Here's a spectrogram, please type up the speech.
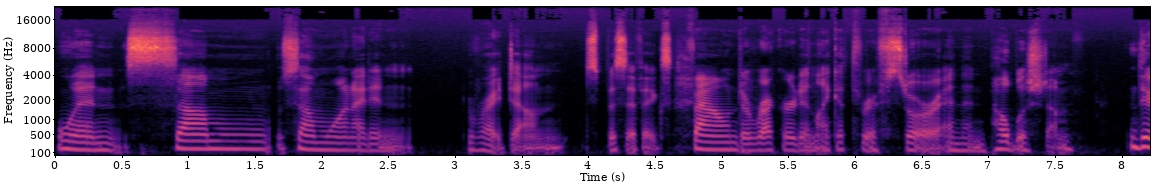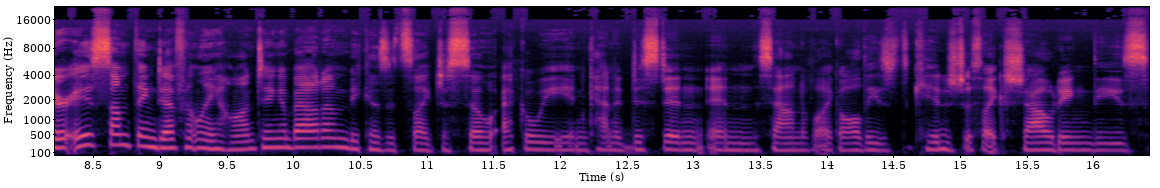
when some someone I didn't write down specifics found a record in like a thrift store and then published them. There is something definitely haunting about them because it's like just so echoey and kind of distant and the sound of like all these kids just like shouting these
